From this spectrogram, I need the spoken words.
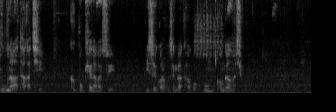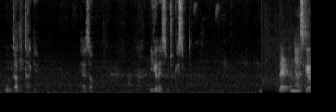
누구나 다 같이 극복해 나갈 수 있- 있을 거라고 생각하고 몸 건강하시고 몸 따뜻하게 해서 이겨냈으면 좋겠습니다. 네, 안녕하세요.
